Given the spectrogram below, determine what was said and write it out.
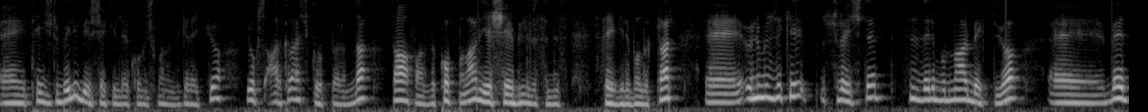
e, tecrübeli bir şekilde konuşmanız gerekiyor. Yoksa arkadaş gruplarında daha fazla kopmalar yaşayabilirsiniz sevgili balıklar. E, önümüzdeki süreçte sizleri bunlar bekliyor. E, ve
